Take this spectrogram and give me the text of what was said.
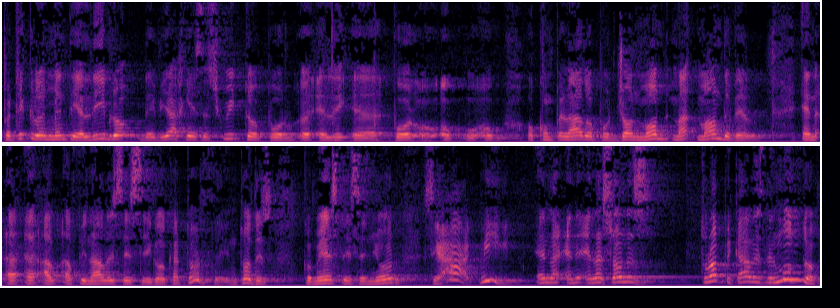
particularmente el libro de viajes escrito por, por o, compilado por John Mondeville en, a, finales del siglo XIV. Entonces, como este señor, se, ah, en, en las zonas tropicales del mundo.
